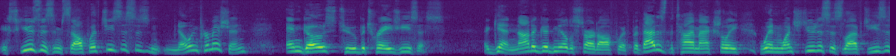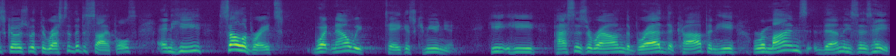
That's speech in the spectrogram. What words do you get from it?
Excuses himself with Jesus' knowing permission and goes to betray Jesus. Again, not a good meal to start off with, but that is the time actually when once Judas is left, Jesus goes with the rest of the disciples and he celebrates what now we take as communion. He, he passes around the bread, the cup, and he reminds them, he says, Hey,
